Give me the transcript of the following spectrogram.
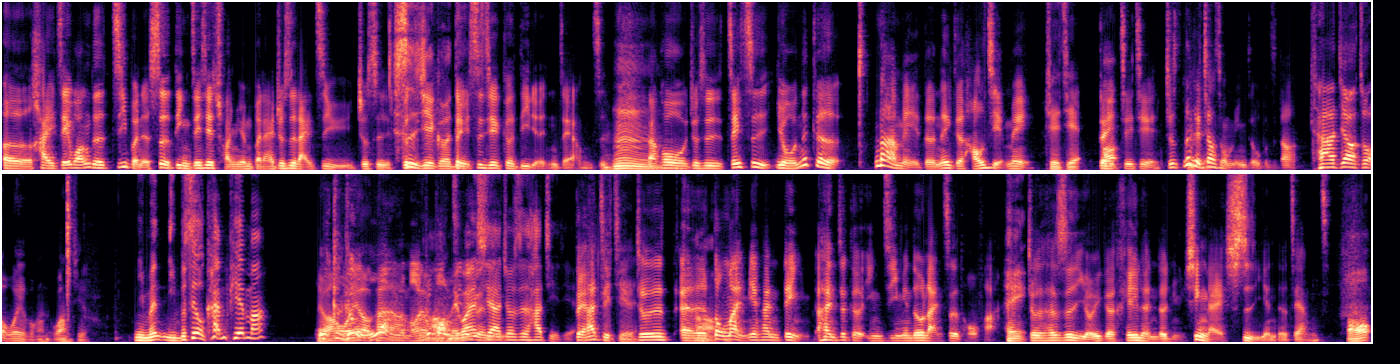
呃，《海贼王》的基本的设定，这些船员本来就是来自于就是世界各地，对世界各地的人这样子。嗯，然后就是这。是有那个 娜美的那个好姐妹。姐姐，对姐姐，就是那个叫什么名字我不知道，她叫做我也忘忘记了。你们你不是有看片吗？我刚刚我忘了嘛，就忘没关系啊，就是他姐姐，对他姐姐，就是呃，动漫里面和电影和这个影集里面都是蓝色头发，嘿，就是她是有一个黑人的女性来饰演的这样子。哦，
